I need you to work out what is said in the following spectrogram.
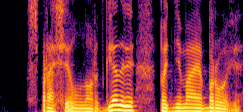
— спросил лорд Генри, поднимая брови.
